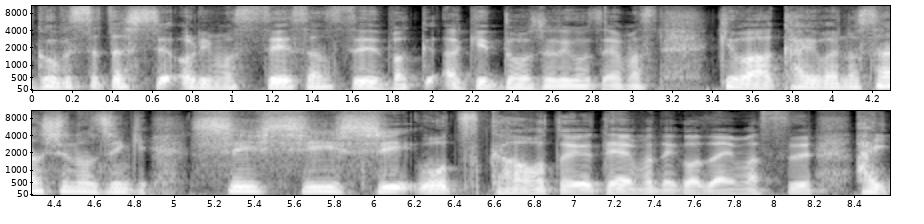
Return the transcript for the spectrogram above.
ご無沙汰しております。生産性爆上げ道場でございます。今日は会話の三種の神器 CCC を使おうというテーマでございます。はい。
